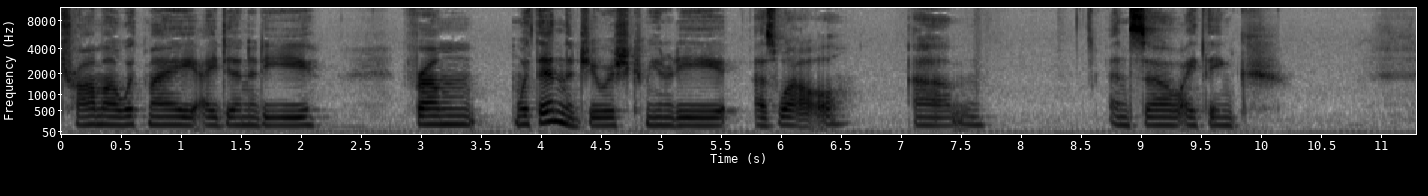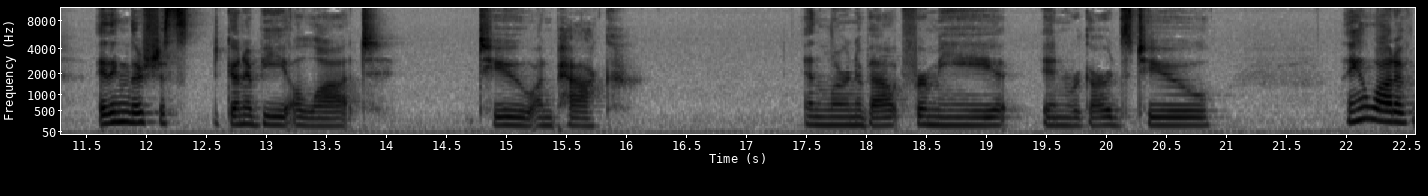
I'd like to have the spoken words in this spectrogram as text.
trauma with my identity from within the Jewish community as well. Um, and so I think I think there's just going to be a lot to unpack and learn about for me in regards to, I think, a lot of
